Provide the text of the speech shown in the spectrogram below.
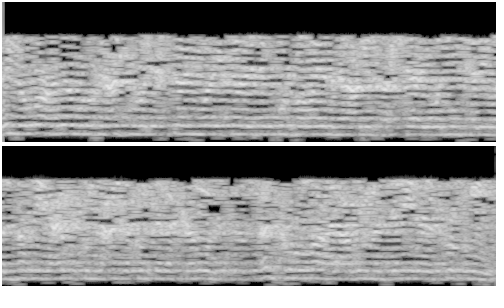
إن الله يأمر بالعدل والإحسان وإيتاء ذي القربى وينهى عن الفحشاء والمنكر والبغي يعظكم لعلكم تذكرون فاذكروا الله العظيم الجليل يذكركم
